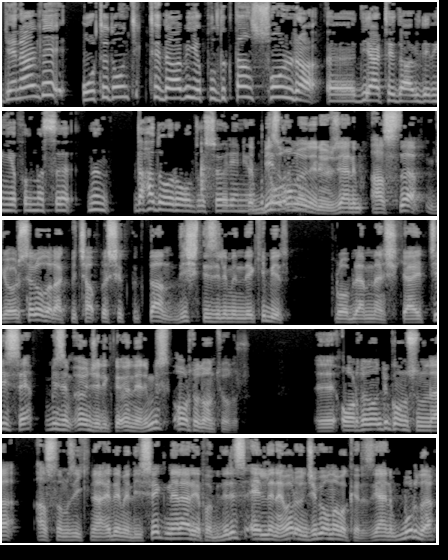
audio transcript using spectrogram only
genelde ortodontik tedavi yapıldıktan sonra e, diğer tedavilerin yapılmasının daha doğru olduğu söyleniyor. Ya Bu Biz onu mu? öneriyoruz. Yani hasta görsel olarak bir çapraşıklıktan, diş dizilimindeki bir problemden şikayetçi ise bizim öncelikle önerimiz ortodonti olur. Ee, ortodonti konusunda hastamızı ikna edemediysek neler yapabiliriz? Elde ne var? Önce bir ona bakarız. Yani burada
